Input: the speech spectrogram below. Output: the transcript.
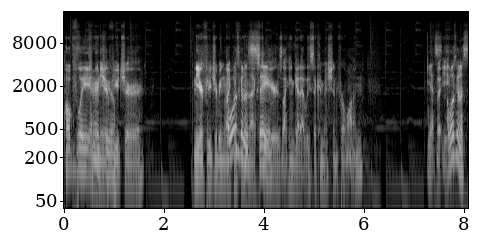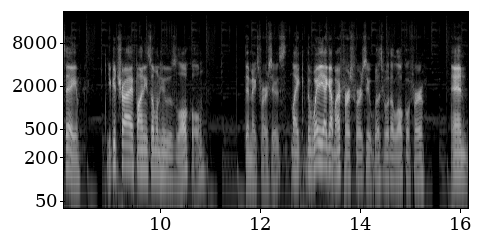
hopefully, in the near true. future, near future being like was within the next say- two years, I can get at least a commission for one. Yes. But I was gonna say, you could try finding someone who's local that makes fursuits. Like the way I got my first fursuit was with a local fur, and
